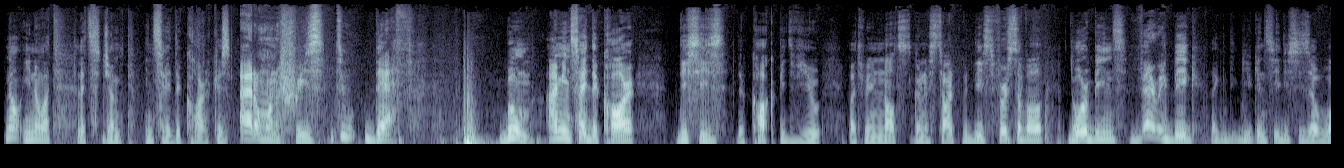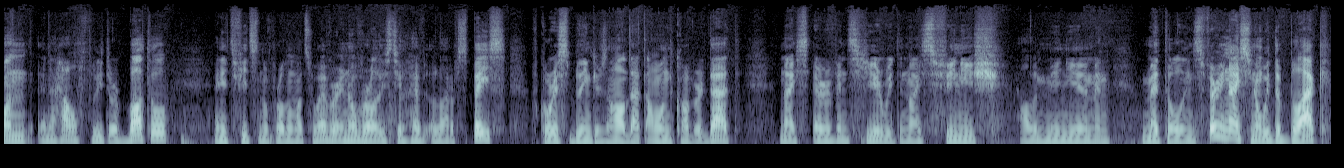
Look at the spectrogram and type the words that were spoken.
No you know what? Let's jump inside the car because I don't want to freeze to death boom, I'm inside the car. This is the cockpit view, but we're not gonna start with this. First of all, door bins, very big. Like you can see, this is a one and a half liter bottle and it fits no problem whatsoever. And overall, you still have a lot of space. Of course, blinkers and all that, I won't cover that. Nice air vents here with a nice finish, aluminium and metal. And it's very nice, you know, with the black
